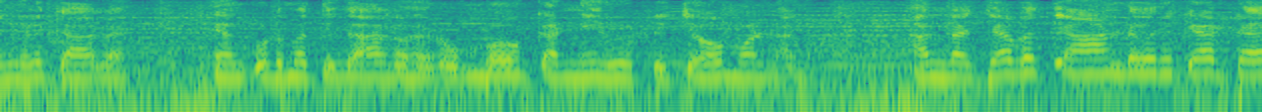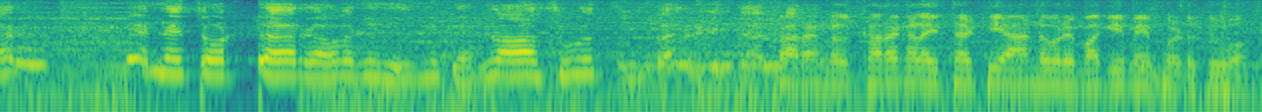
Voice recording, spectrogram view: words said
எங்களுக்காக என் குடும்பத்துக்காக ரொம்பவும் கண்ணீர் விட்டு ஜெபம் பண்ணாங்க. அந்த ஜபத்தை ஆண்டவர் கேட்டார் என்னை தொட்டார் அவர். எனக்கு எல்லா சுகத்தையும் கரங்கள் கரங்களை தட்டி ஆண்டவரை மகிமைப்படுத்துவோம்.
